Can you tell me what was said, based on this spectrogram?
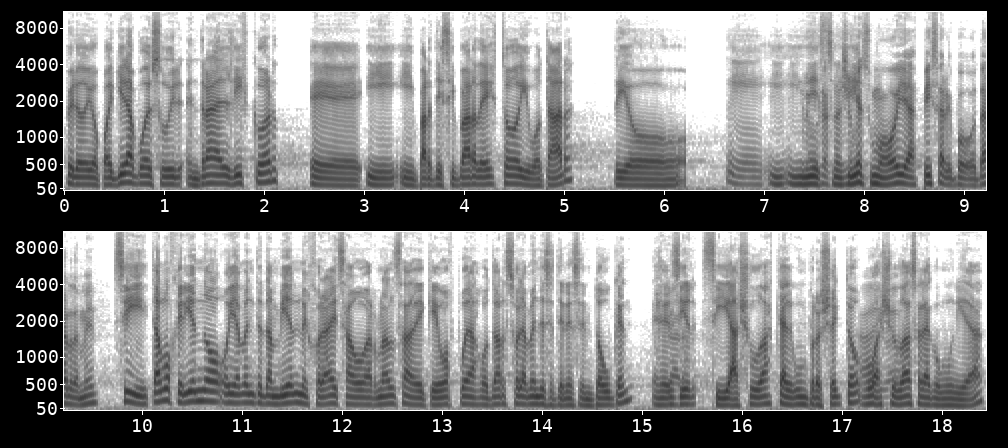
pero digo, cualquiera puede subir, entrar al Discord eh, y, y participar de esto y votar. Digo, y, y- y O sea, yo me sumo hoy a Spizar y puedo votar también. Sí, estamos queriendo, obviamente, también mejorar esa gobernanza de que vos puedas votar solamente si tenés el token. Es Claro. decir, si ayudaste a algún proyecto Ahí o ayudás a la comunidad.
